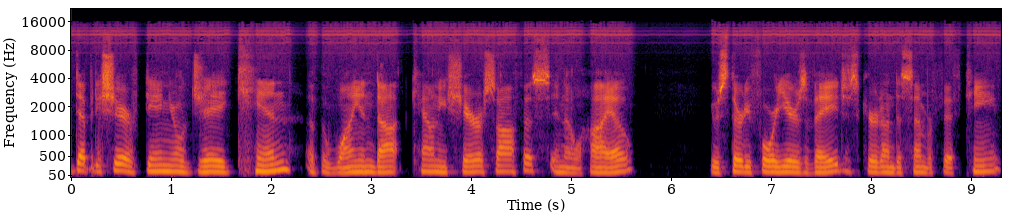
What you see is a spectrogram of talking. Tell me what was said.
Deputy Sheriff Daniel J. Kin of the Wyandot County Sheriff's Office in Ohio. He was 34 years of age. This occurred on December 15th.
